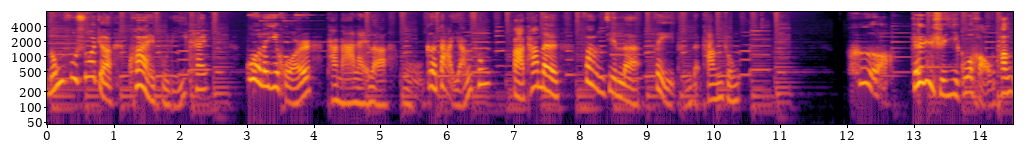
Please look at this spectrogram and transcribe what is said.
农夫说着，快步离开。过了一会儿，他拿来了五个大洋葱，把它们放进了沸腾的汤中。呵，真是一锅好汤，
